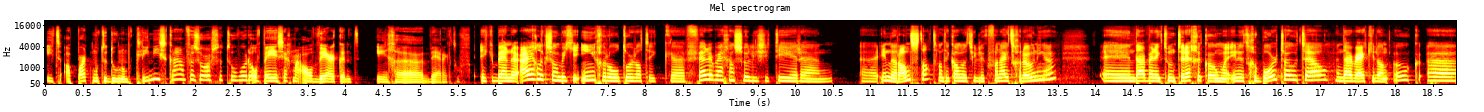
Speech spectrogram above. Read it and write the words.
iets apart moeten doen om klinisch kraamverzorgster te worden? Of ben je zeg maar al werkend ingewerkt? Of? Ik ben er eigenlijk zo'n beetje ingerold doordat ik uh, verder ben gaan solliciteren uh, in de Randstad. Want ik kwam natuurlijk vanuit Groningen. En daar ben ik toen terechtgekomen in het geboortehotel. En daar werk je dan ook uh,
